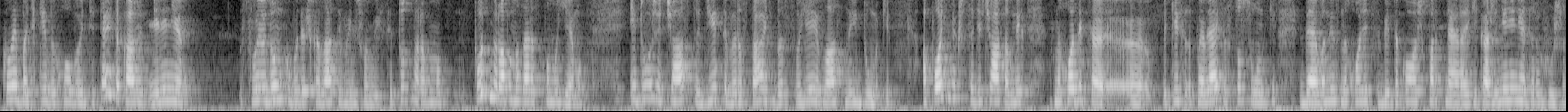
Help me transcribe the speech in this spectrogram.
Коли батьки виховують дітей, то кажуть, ні-ні-ні, свою думку будеш казати в іншому місці. Тут ми робимо, тут ми робимо зараз по-моєму. І дуже часто діти виростають без своєї власної думки. А потім, якщо це дівчата, в них знаходяться е, якісь появляються стосунки, де вони знаходять собі такого ж партнера, який каже: ні ні ні дорогуша,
